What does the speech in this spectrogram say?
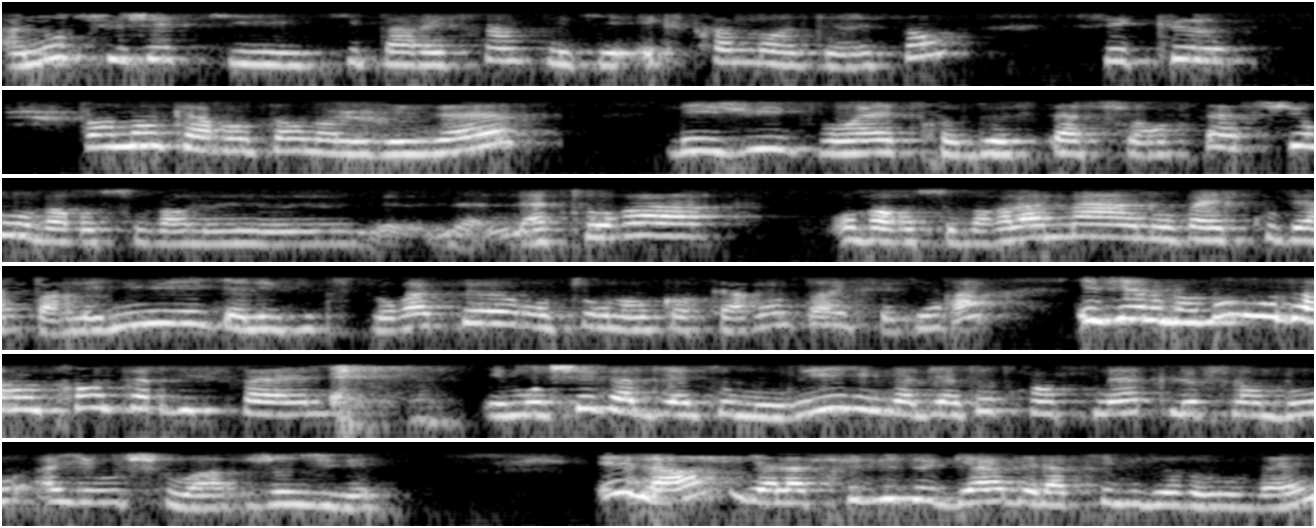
un autre sujet qui, paraît simple mais qui est extrêmement intéressant, c'est que pendant 40 ans dans le désert, les Juifs vont être de station en station, on va recevoir la Torah, on va recevoir la manne, on va être couvert par les nuées, il y a les explorateurs, on tourne encore 40 ans, etc. Et vient le moment où on doit rentrer en terre d'Israël. Et Moshe va bientôt mourir, il va bientôt transmettre le flambeau à Yahushua, Josué. Et là, il y a la tribu de Gad et la tribu de Reuven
